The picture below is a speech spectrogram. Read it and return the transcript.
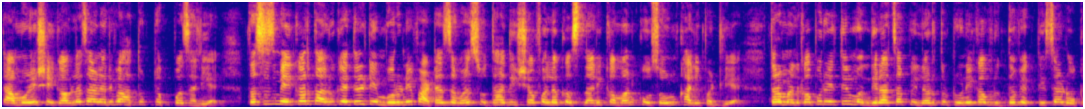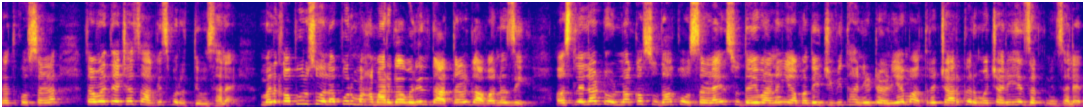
त्यामुळे शेगावला जाणारी वाहतूक ठप्प झाली आहे. तसंच मेकर तालुक्यातील टेंभुर्णी फाट्याजवळ सुद्धा दिशाफलक असणारी कमान कोसळून खाली पडली आहे. तर मलकापूर येथील मंदिराचा पिलर तुटून एका वृद्ध व्यक्तीचा डोक्यात कोसळला. त्यामुळे त्याच्या जागीच मृत्यू झालाय. मलकापूर सोलापूर महामार्गावरील दाताळ गावानजीक असलेला टोलनाका सुद्धा कोसळलाय. सुदैवानं यामध्ये जीवितहानी टळली आहे. मात्र चार कर्मचारी हे जखमी झालेत.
